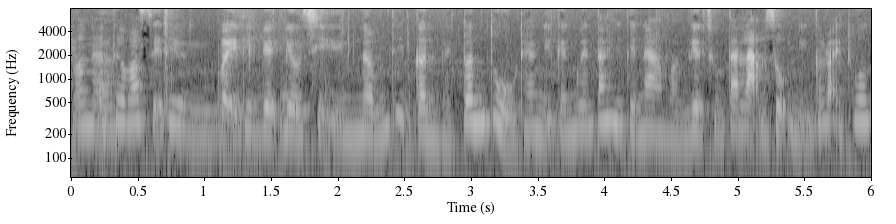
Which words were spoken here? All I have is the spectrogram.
Vâng ạ à. thưa bác sĩ thì vậy thì việc điều trị nấm thì cần phải tuân thủ theo những cái nguyên tắc như thế nào và việc chúng ta lạm dụng những cái loại thuốc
